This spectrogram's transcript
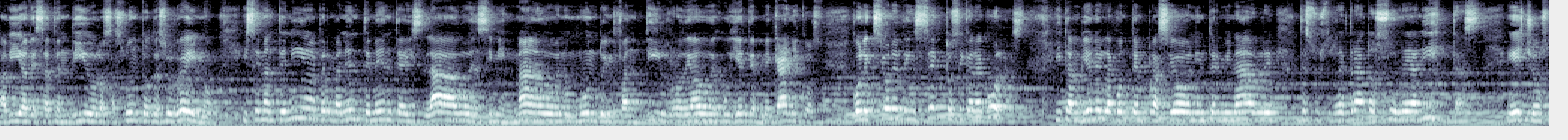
había desatendido los asuntos de su reino y se mantenía permanentemente aislado, ensimismado en un mundo infantil rodeado de juguetes mecánicos, colecciones de insectos y caracolas, y también en la contemplación interminable de sus retratos surrealistas hechos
